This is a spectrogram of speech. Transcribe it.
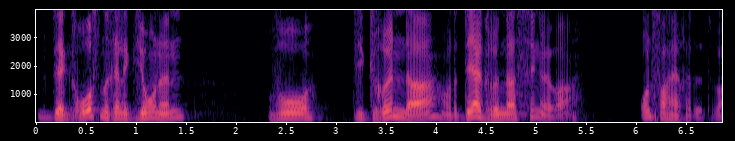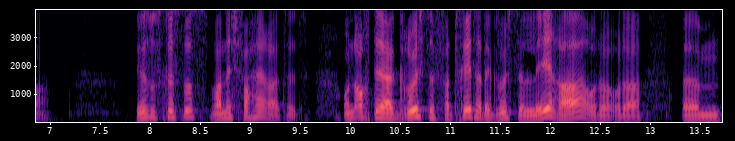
der großen Religionen, wo die Gründer oder der Gründer Single war unverheiratet war. Jesus Christus war nicht verheiratet. Und auch der größte Vertreter, der größte Lehrer oder, oder ähm,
